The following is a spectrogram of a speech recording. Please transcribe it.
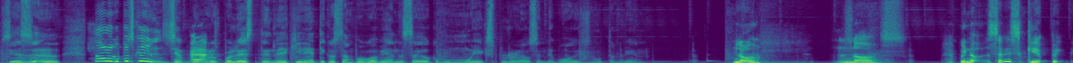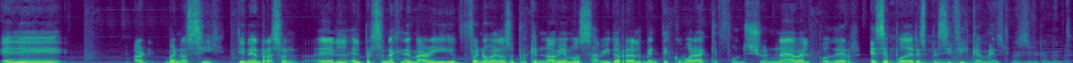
Sí, es, eh, no, lo que pasa es que siempre Ah. los poderes telequinéticos tampoco habían estado como muy explorados en The Voice, ¿no? También. No, no. ¿sabes? Bueno, ¿sabes qué? Eh, bueno, sí, tienen razón. El, el personaje de Marie fue novedoso porque no habíamos sabido realmente cómo era que funcionaba el poder, ese poder Mm, específicamente. Específicamente.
